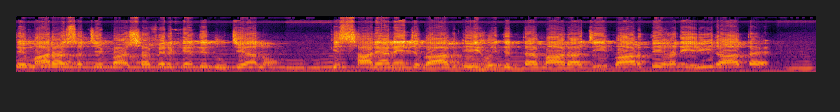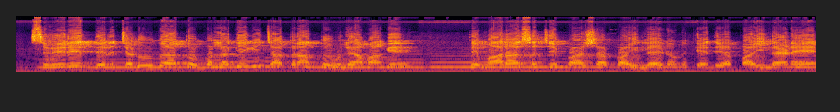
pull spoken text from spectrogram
ਤੇ ਮਹਾਰਾਜ, ਸੱਚੇ ਪਾਤਸ਼ਾਹ ਫਿਰ ਕਹਿੰਦੇ ਦੂਜਿਆਂ ਨੂੰ ਕਿ ਸਾਰਿਆਂ ਨੇ ਜਵਾਬ ਇਹੋ ਹੀ ਦਿੱਤਾ, ਮਹਾਰਾਜ ਜੀ ਬਾਹਰ ਤੇ ਹਨੇਰੀ ਰਾਤ ਹੈ। ਸਵੇਰੇ ਦਿਨ ਚੜੂਗਾ ਧੁੱਪ ਲੱਗੇਗੀ, ਚਾਦਰਾਂ ਧੋ ਲਿਆਵਾਂਗੇ। ਤੇ ਮਹਾਰਾਜ ਸੱਚੇ ਪਾਤਸ਼ਾਹ ਭਾਈ ਲੈਣੇ, ਉਹਨੇ ਕਹਿੰਦੇ ਆ, ਭਾਈ ਲੈਣੇ,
